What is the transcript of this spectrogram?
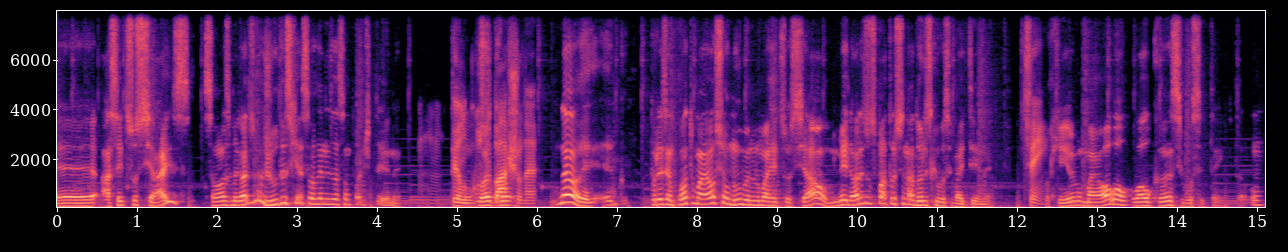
é, as redes sociais são as melhores ajudas que essa organização pode ter, né? Uhum. Pelo então, custo baixo, né? Não, é, é, por exemplo, quanto maior o seu número numa rede social, melhores os patrocinadores que você vai ter, né? Sim. Porque o maior o, alcance você tem. Então,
